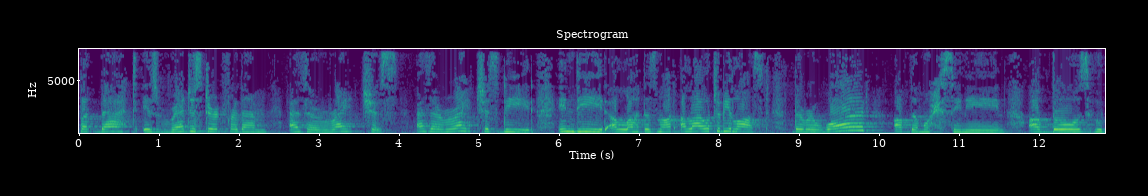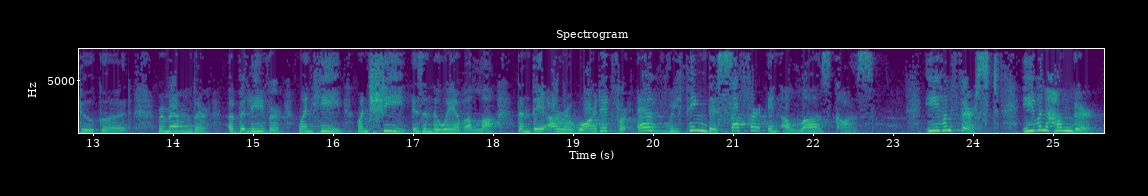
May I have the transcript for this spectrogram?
but that is registered for them as a righteous as a righteous deed. Indeed, Allah does not allow to be lost the reward of the muhsineen, of those who do good. Remember, a believer, when he, when she is in the way of Allah, then they are rewarded for everything they suffer in Allah's cause. Even thirst, even hunger,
